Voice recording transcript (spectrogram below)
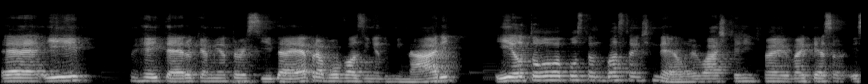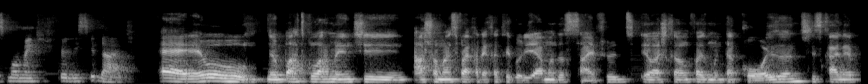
é, e reitero que a minha torcida é para a vovozinha do Minari e eu estou apostando bastante nela. Eu acho que a gente vai, vai ter essa, esse momento de felicidade. É, eu, eu particularmente acho a mais fraca da categoria a Amanda Seyfried. Eu acho que ela não faz muita coisa. Skyline é,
